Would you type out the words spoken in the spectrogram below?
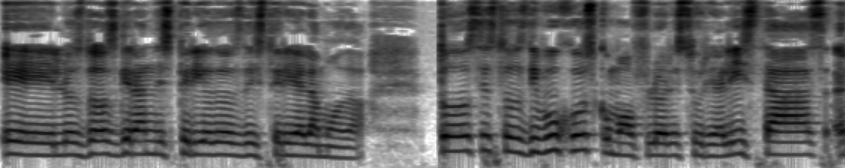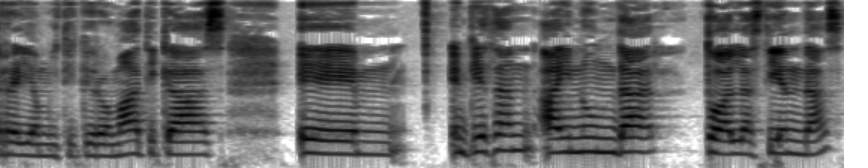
eh, los dos grandes periodos de historia de la moda. Todos estos dibujos, como flores surrealistas, rayas multicromáticas, em, empiezan a inundar todas las tiendas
